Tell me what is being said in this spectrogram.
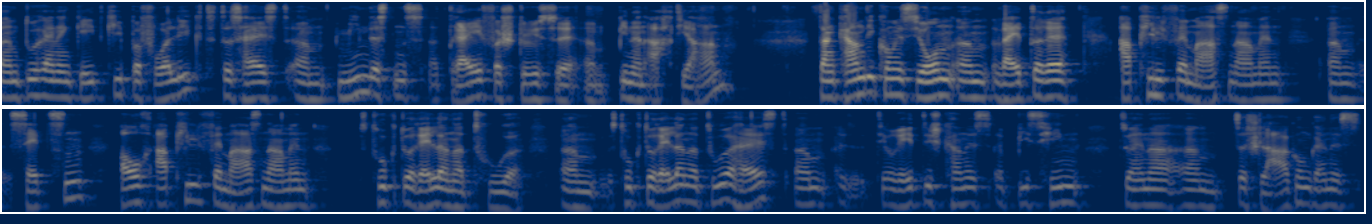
ähm, durch einen Gatekeeper vorliegt, das heißt ähm, mindestens drei Verstöße ähm, binnen acht Jahren, dann kann die Kommission ähm, weitere Abhilfemaßnahmen ähm, setzen, auch Abhilfemaßnahmen struktureller Natur. Ähm, struktureller Natur heißt, ähm, theoretisch kann es bis hin zu einer ähm, Zerschlagung eines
